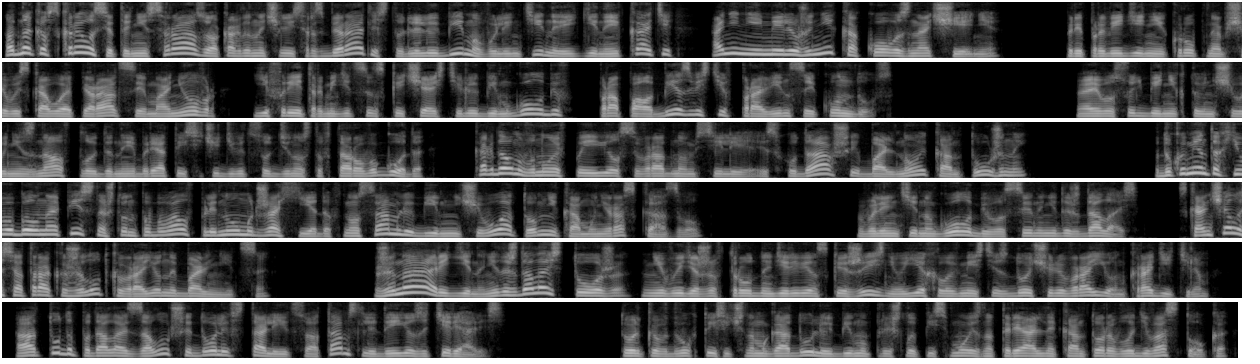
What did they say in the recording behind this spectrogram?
Однако вскрылось это не сразу, а когда начались разбирательства, для любимой Валентины, Регины и Кати они не имели уже никакого значения. При проведении крупной общевойсковой операции маневр ефрейтор медицинской части Любим Голубев пропал без вести в провинции Кундуз. О его судьбе никто ничего не знал вплоть до ноября 1992 года, когда он вновь появился в родном селе, исхудавший, больной, контуженный, в документах его было написано, что он побывал в плену у маджахедов, но сам Любим ничего о том никому не рассказывал. Валентина Голубева сына не дождалась. Скончалась от рака желудка в районной больнице. Жена Регина не дождалась тоже, не выдержав трудной деревенской жизни, уехала вместе с дочерью в район, к родителям, а оттуда подалась за лучшей долей в столицу, а там следы ее затерялись. Только в 2000 году любимому пришло письмо из нотариальной конторы Владивостока,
